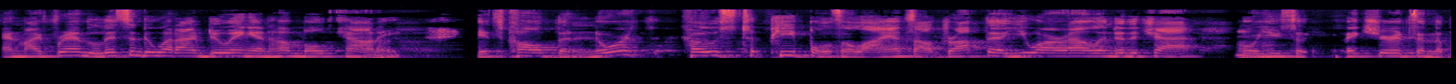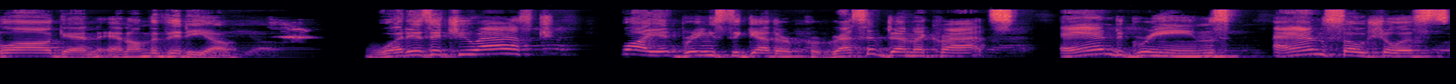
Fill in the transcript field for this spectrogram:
And my friend, listen to what I'm doing in Humboldt County. It's called the North Coast People's Alliance. I'll drop the URL into the chat for mm-hmm. you so you make sure it's in the blog and, and on the video. What is it you ask? Why, it brings together progressive Democrats and Greens and socialists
